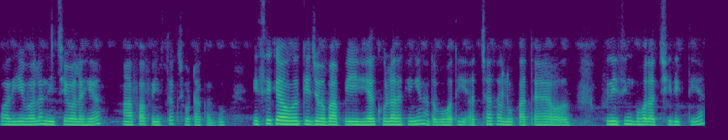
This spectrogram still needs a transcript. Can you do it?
और ये वाला नीचे वाला हेयर हाफ़ हाफ़ इंच तक छोटा कर दो। इससे क्या होगा कि जब आप ये हेयर खुला रखेंगे ना तो बहुत ही अच्छा सा लुक आता है और फिनिशिंग बहुत अच्छी दिखती है।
